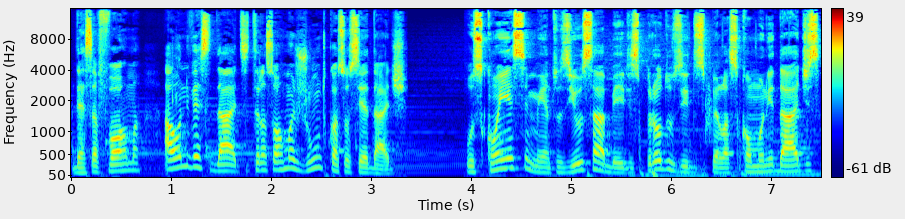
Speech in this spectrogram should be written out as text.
Dessa forma, a universidade se transforma junto com a sociedade, os conhecimentos e os saberes produzidos pelas comunidades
